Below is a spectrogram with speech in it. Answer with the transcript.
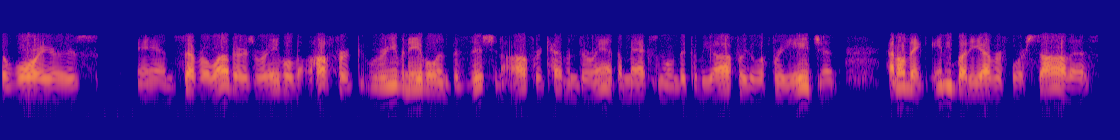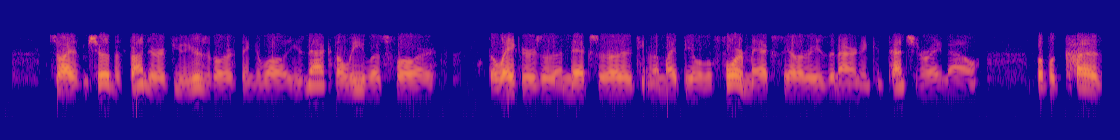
the Warriors, and several others were able to offer, were even able in position to offer Kevin Durant the maximum that could be offered to a free agent. I don't think anybody ever foresaw this. So I'm sure the Thunder a few years ago were thinking, well, he's not going to leave us for the Lakers or the Knicks or other team that might be able to afford max salaries that aren't in contention right now. But because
